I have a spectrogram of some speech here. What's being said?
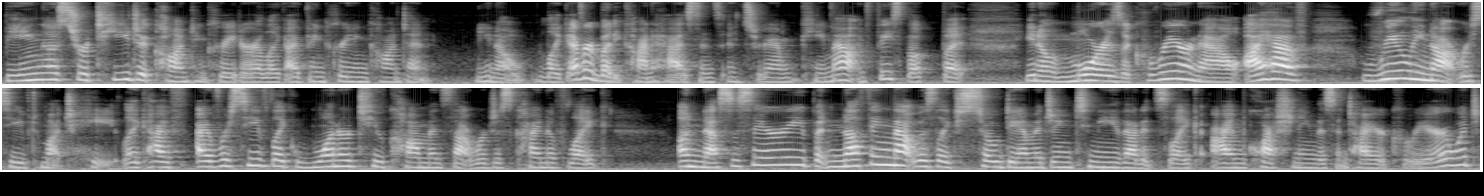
being a strategic content creator like i've been creating content you know like everybody kind of has since instagram came out and facebook but you know more as a career now. I have really not received much hate. Like I've I've received like one or two comments that were just kind of like unnecessary, but nothing that was like so damaging to me that it's like I'm questioning this entire career, which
